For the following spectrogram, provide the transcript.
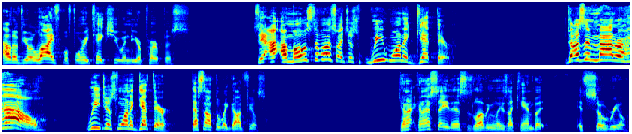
out of your life before He takes you into your purpose? See, I, I, most of us, I just, we want to get there. Doesn't matter how, we just want to get there. That's not the way God feels. Can I, can I say this as lovingly as I can, but it's so real?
